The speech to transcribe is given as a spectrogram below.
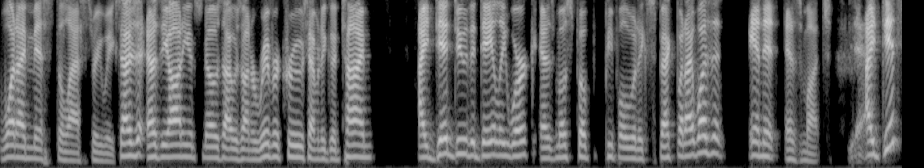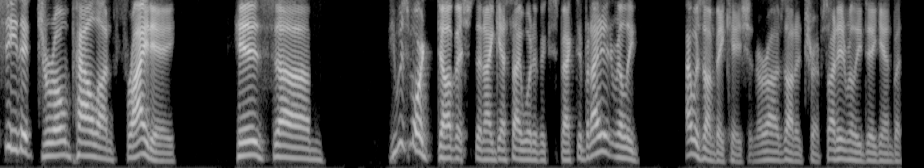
what I missed the last three weeks. As, as the audience knows, I was on a river cruise having a good time. I did do the daily work as most people would expect, but I wasn't in it as much. Yeah. I did see that Jerome Powell on Friday, his um he was more dovish than I guess I would have expected, but I didn't really I was on vacation or I was on a trip, so I didn't really dig in. But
